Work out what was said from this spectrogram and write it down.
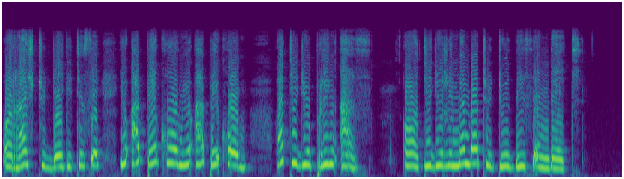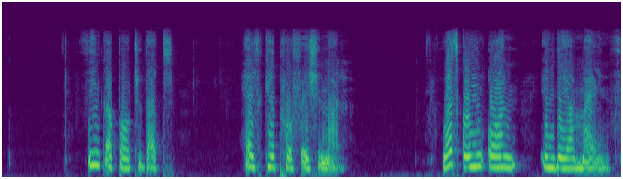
or rush to daddy to say, You are back home, you are back home. What did you bring us? Or did you remember to do this and that? Think about that healthcare professional. What's going on in their minds?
